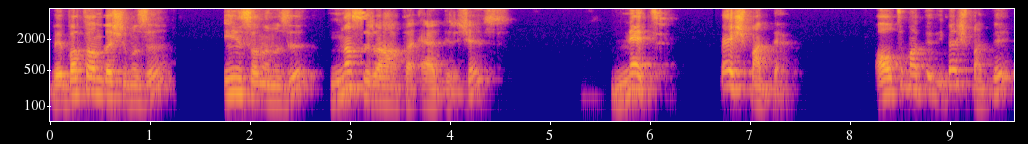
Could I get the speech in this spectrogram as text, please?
ve vatandaşımızı, insanımızı nasıl rahata erdireceğiz? Net 5 madde. 6 madde değil 5 madde.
